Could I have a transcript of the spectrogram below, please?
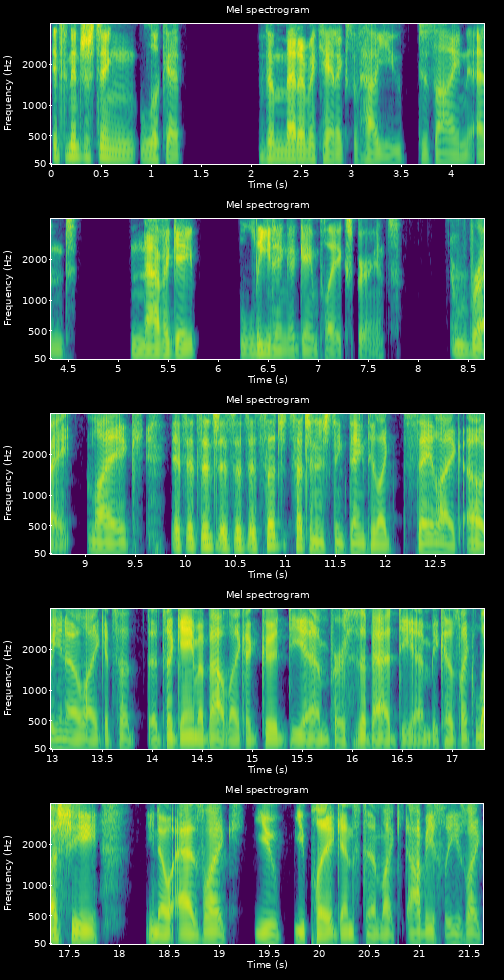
It's an interesting look at the meta mechanics of how you design and navigate leading a gameplay experience. Right. Like it's it's it's it's, it's such such an interesting thing to like say like oh you know like it's a it's a game about like a good DM versus a bad DM because like Leshy you know as like you you play against him like obviously he's like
